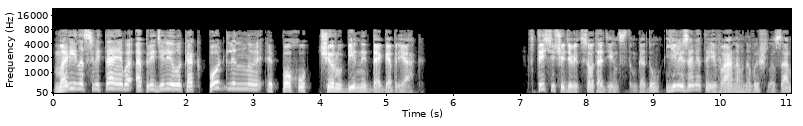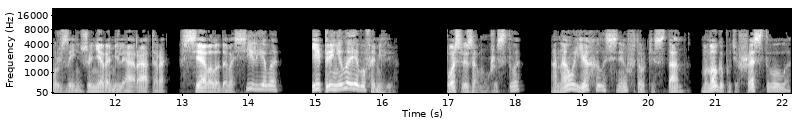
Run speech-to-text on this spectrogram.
Марина Цветаева определила как подлинную эпоху Черубины де Габриак. В 1911 году Елизавета Ивановна вышла замуж за инженера-мелиоратора Всеволода Васильева и приняла его фамилию. После замужества она уехала с ним в Туркестан, много путешествовала,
